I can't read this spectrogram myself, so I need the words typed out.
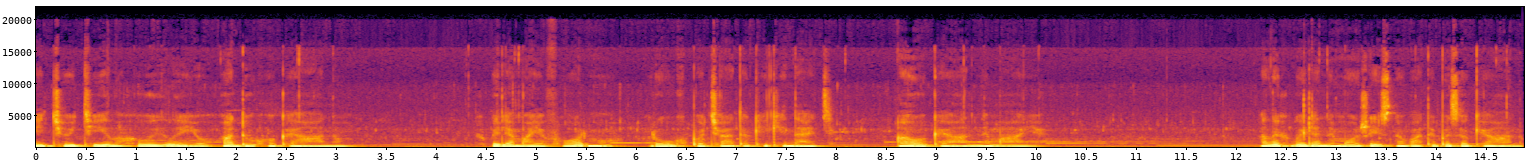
Відчуй тіло хвилею, а дух океаном. Хвиля має форму, рух, початок і кінець, а океан не має. Але хвиля не може існувати без океану,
